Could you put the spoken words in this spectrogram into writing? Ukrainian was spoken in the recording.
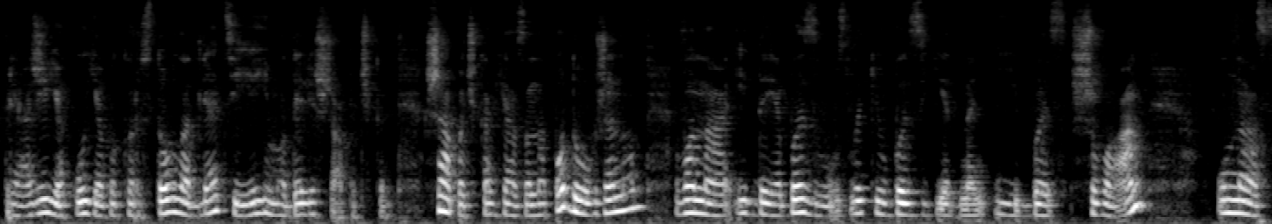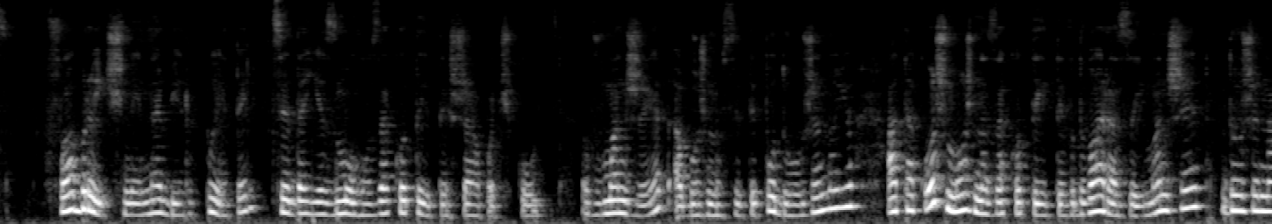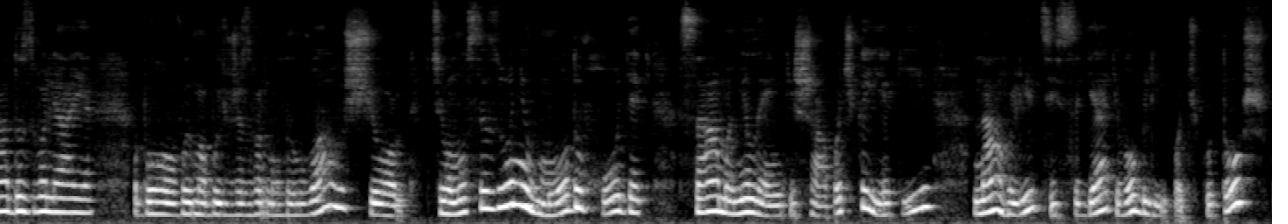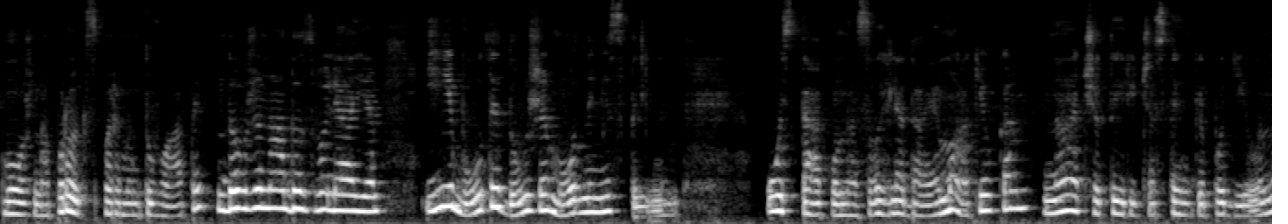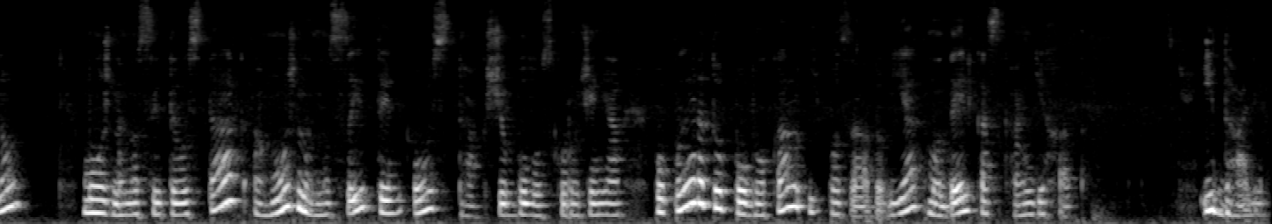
пряжі, яку я використовувала для цієї моделі шапочки. Шапочка в'язана подовжено, вона йде без вузликів, без з'єднань і без шва. У нас фабричний набір петель, це дає змогу закотити шапочку в манжет або ж носити подовженою, а також можна закотити в два рази манжет, довжина дозволяє, бо ви, мабуть, вже звернули увагу, що в цьому сезоні в моду входять саме міленькі шапочки, які на голівці сидять в обліпочку. Тож можна проекспериментувати, довжина дозволяє, і бути дуже модним і стильним. Ось так у нас виглядає маківка. На 4 частинки поділено. Можна носити ось так, а можна носити ось так, щоб було скорочення попереду, по бокам і позаду, як моделька Hat. І далі.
